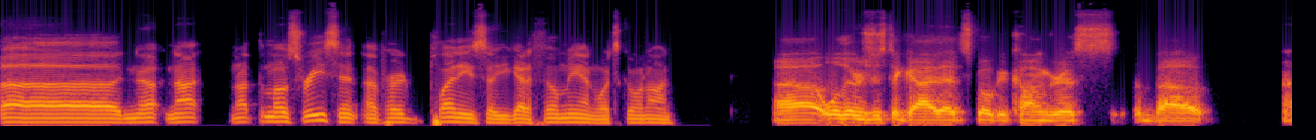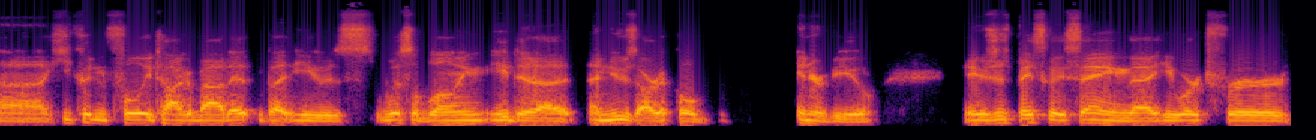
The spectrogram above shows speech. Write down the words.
Uh, no, not not the most recent. I've heard plenty, so you got to fill me in. What's going on? Uh, well, there was just a guy that spoke at Congress about uh, he couldn't fully talk about it, but he was whistleblowing. He did a, a news article interview. He was just basically saying that he worked for,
